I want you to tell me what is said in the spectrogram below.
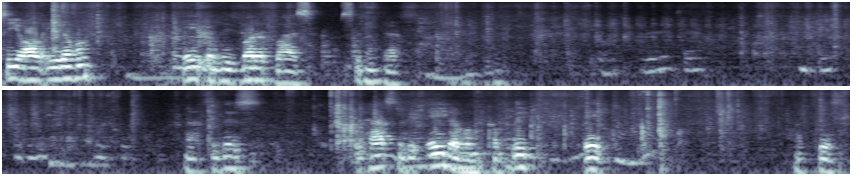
See all eight of them? Eight of these butterflies sitting there. Yeah, so there's, it has to be eight of them, complete eight. Like this.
